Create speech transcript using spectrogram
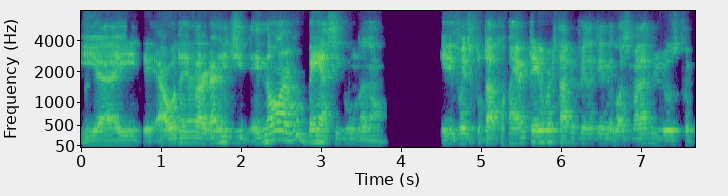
E aí, a outra relargada, ele, ele não largou bem a segunda, não. Ele foi disputar com o Hamilton e o Verstappen fez aquele negócio maravilhoso, que foi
